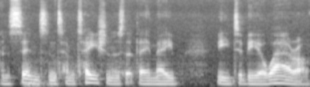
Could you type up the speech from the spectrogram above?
and sins and temptations that they may need to be aware of.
